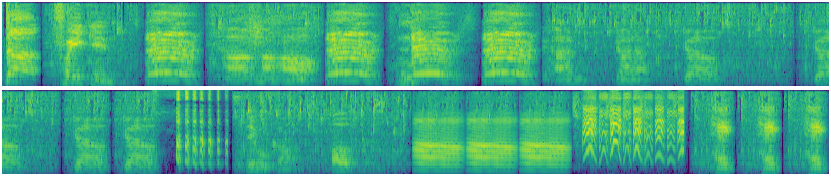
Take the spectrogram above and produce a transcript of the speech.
The freaking news! Taj Mahal. News! News! News! News! I'm gonna go. Go. Go. Go. they will come. All of them. Hey, hey, hey.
